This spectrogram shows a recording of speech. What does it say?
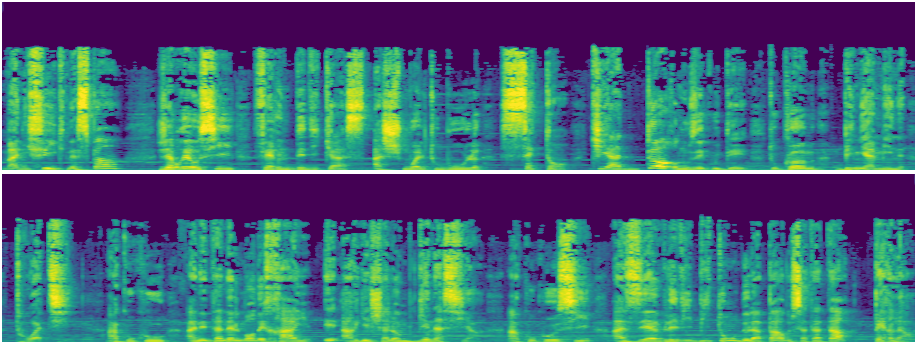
Magnifique, n'est-ce pas? J'aimerais aussi faire une dédicace à Shmuel Touboul, 7 ans, qui adore nous écouter, tout comme Binyamin Touati. Un coucou à Netanel Mordechai et Arié Shalom Genassia. Un coucou aussi à Zeev Levi Biton de la part de sa tata Perla.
